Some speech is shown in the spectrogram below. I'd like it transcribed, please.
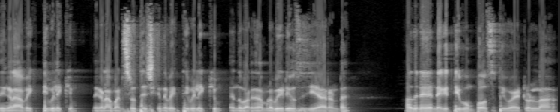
നിങ്ങൾ ആ വ്യക്തി വിളിക്കും. നിങ്ങൾ ആ മനസ്സിലുദ്ദേശിക്കുന്ന വ്യക്തി വിളിക്കും എന്ന് പറഞ്ഞ് നമ്മൾ വീഡിയോസ് ചെയ്യാറുണ്ട്. അതിന് നെഗറ്റീവും പോസിറ്റീവായിട്ടുള്ള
